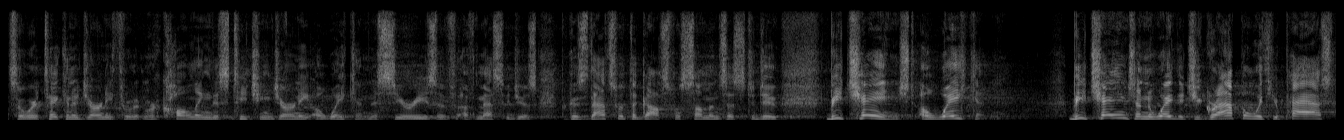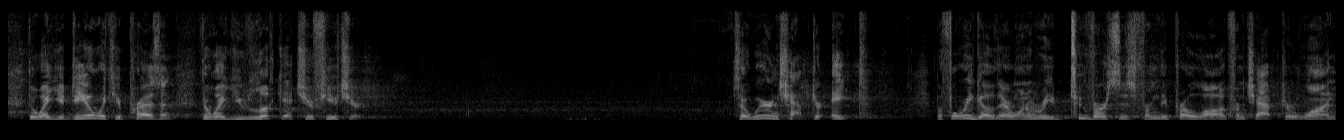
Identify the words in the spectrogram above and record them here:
So we're taking a journey through it, and we're calling this teaching journey Awaken, this series of, of messages, because that's what the gospel summons us to do. Be changed, awaken. Be changed in the way that you grapple with your past, the way you deal with your present, the way you look at your future. So we're in chapter 8. Before we go there, I want to read two verses from the prologue from chapter one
